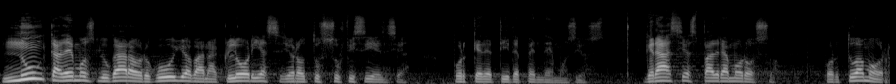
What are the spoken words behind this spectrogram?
nunca demos lugar a orgullo, a vanagloria, Señor, a autosuficiencia, porque de ti dependemos, Dios. Gracias, Padre amoroso, por tu amor,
